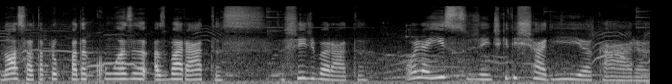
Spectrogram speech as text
Nossa, ela tá preocupada com as, as baratas. Tá cheio de barata. Olha isso, gente. Que lixaria, cara.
